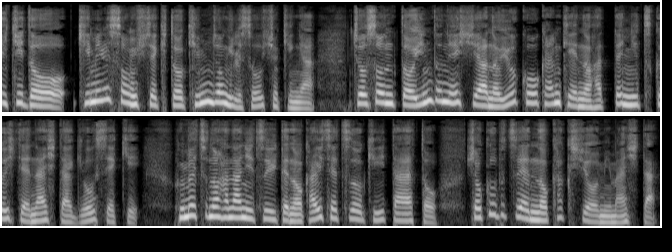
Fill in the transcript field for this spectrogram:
一同、キミルソン主席とキム・ジョギル総書記が、朝鮮とインドネシアの友好関係の発展に尽くして成した業績、不滅の花についての解説を聞いた後、植物園の各種を見ました。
